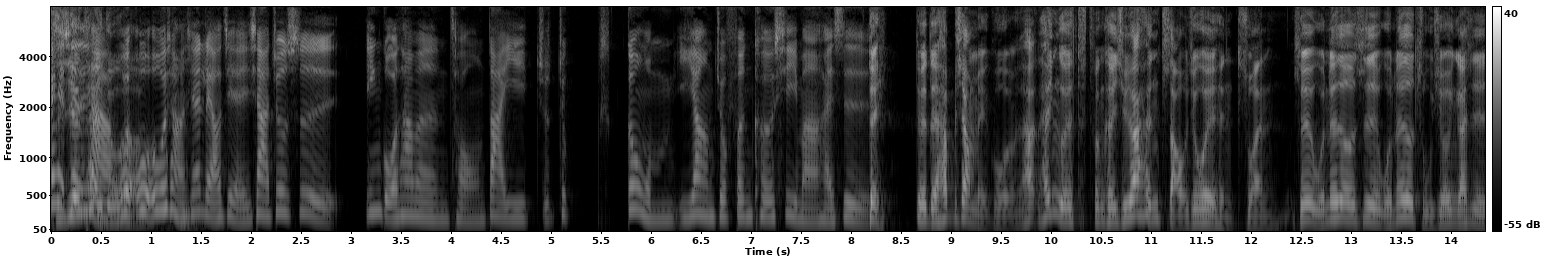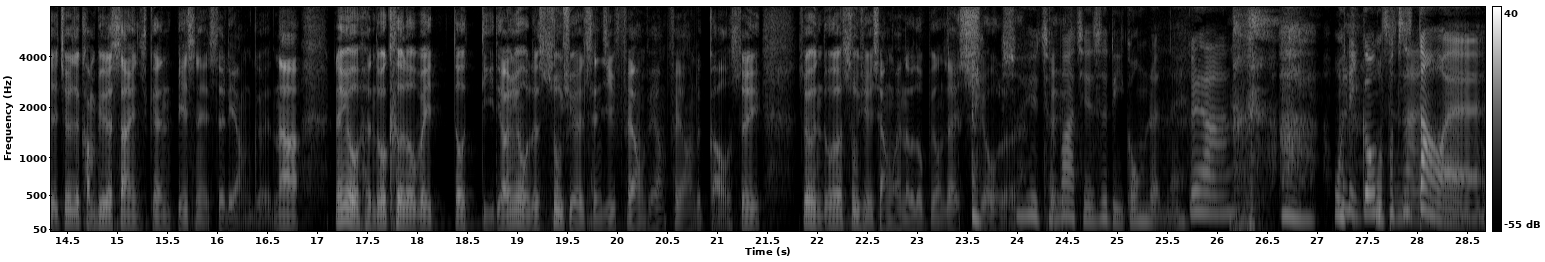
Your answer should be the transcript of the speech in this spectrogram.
哎，等一下，我我我想先了解一下，就是英国他们从大一就就跟我们一样就分科系吗？还是对对对，他不像美国，它它英国分科，其实他很早就会很专，所以我那时候是我那时候主修应该是就是 computer science 跟 business 这两个，那那有很多课都被都抵掉，因为我的数学成绩非常非常非常的高，所以所以很多数学相关的我都不用再修了。所以陈对爸其实是理工人呢、对啊，啊，我理工我不知道哎、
